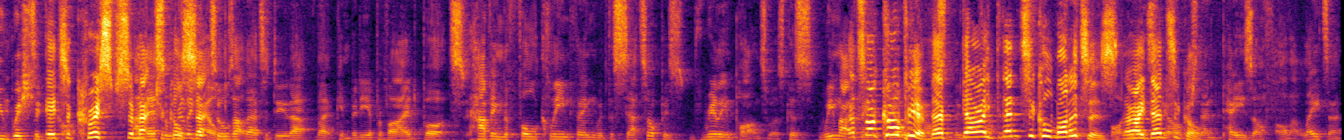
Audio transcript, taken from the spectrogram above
and you wish to. It's a crisp And some symmetrical really good setup. tools out there to do that, like NVIDIA provide, but having the full clean thing with the setup is really important to us because we might. That's have not made a copium. They're they're identical monitors. They're years ago, identical. which then pays off all that later.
